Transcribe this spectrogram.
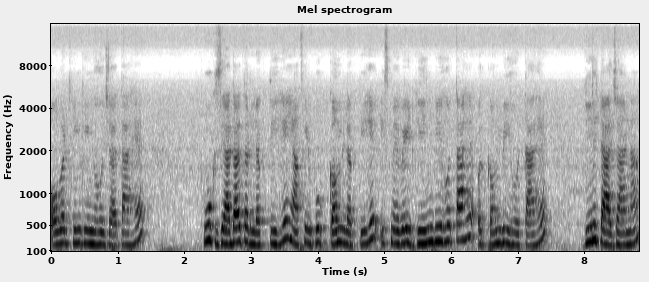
ओवर थिंकिंग हो जाता है। भूख ज़्यादातर लगती है या फिर भूख कम लगती है, इसमें वेट गेन भी होता है और कम भी होता है। गिल्ट आ जाना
